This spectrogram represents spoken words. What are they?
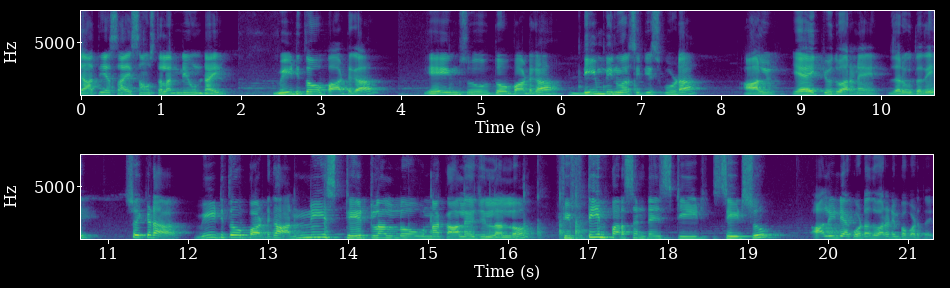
జాతీయ స్థాయి సంస్థలన్నీ ఉంటాయి. వీటితో పాటుగా ఎయిమ్స్తో పాటుగా డీమ్డ్ యూనివర్సిటీస్ కూడా ఆల్ ఏఐక్యూ ద్వారానే జరుగుతుంది. సో ఇక్కడ వీటితో పాటుగా అన్ని స్టేట్లలో ఉన్న కాలేజీలలో fifteen percentage seats all India quota ద్వారా నింపబడతాయి.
